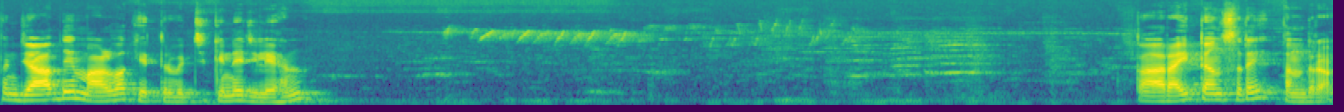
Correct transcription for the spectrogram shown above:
ਪੰਜਾਬ ਦੇ ਮਾਲਵਾ ਖੇਤਰ ਵਿੱਚ ਕਿੰਨੇ ਜ਼ਿਲ੍ਹੇ ਹਨ? ਤਾਂ ਰਾਈਟ ਆਨਸਰ ਹੈ 15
